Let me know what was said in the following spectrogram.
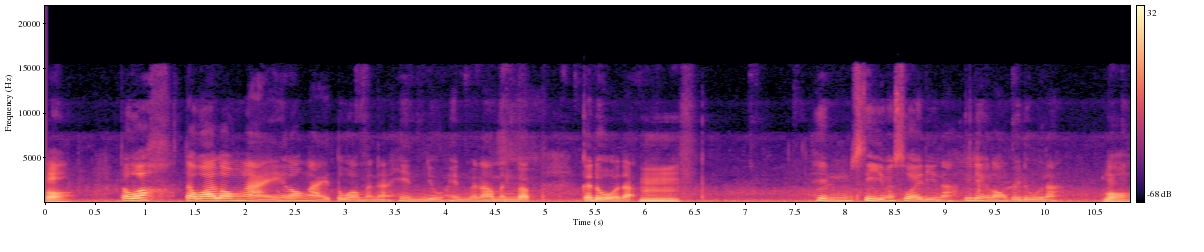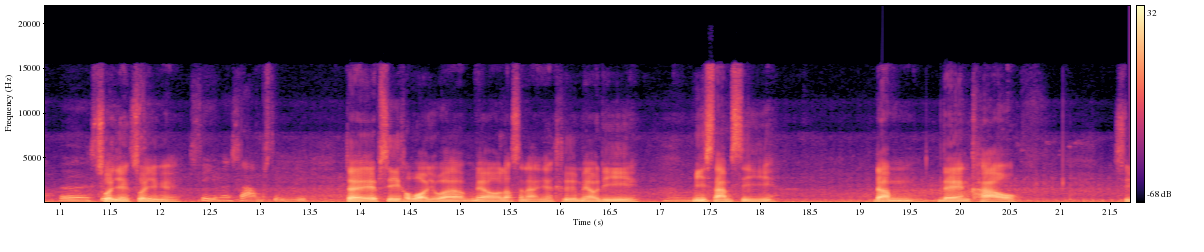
หรอ แต่ว่าแต่ว่าลองหงายลองหงายตัวมันอะเห็นอยู่เห็นเวลามันแบบกระโดดอะอืมเห็นสีมันสวยดีนะพี่เด่งลองไปดูนะหรอเออสวยยังสวยยังไง สีมันสามสี แต่ FC เขาบอกอยู่ว่าแมวลักษณะเนี้ยคือแมวดี มีสามสีดำแดงขาว สี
